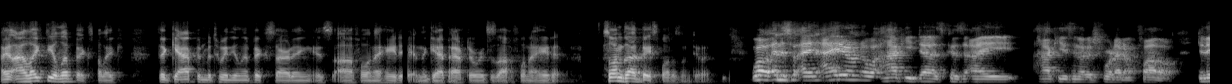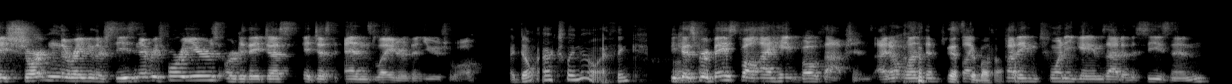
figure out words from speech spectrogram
I, I like the Olympics, but like the gap in between the Olympics starting is awful and I hate it. And the gap afterwards is awful and I hate it. So I'm glad baseball doesn't do it. Well, and, it's, and I don't know what hockey does because I hockey is another sport I don't follow. Do they shorten the regular season every four years, or do they just it just ends later than usual? I don't actually know. I think Because um, for baseball, I hate both options. I don't want them Oh. Yes, just like cutting 20 games out of the season.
